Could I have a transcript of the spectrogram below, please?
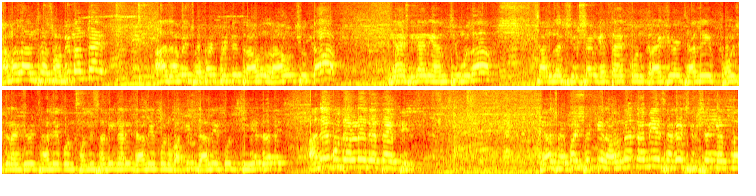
आम्हाला आमचा स्वाभिमान नाही. आज आम्ही झोपटपट्टीत राहून राहून सुद्धा या ठिकाणी आमची मुलं चांगलं शिक्षण घेत आहेत कोण ग्रॅज्युएट झाले पोस्ट ग्रॅज्युएट झाले कोण पोलीस अधिकारी झाले कोण वकील झाले कोण सी ए झाले अनेक उदाहरणं देता येतील या झोपडपट्टी राहूनच आम्ही हे सगळं शिक्षण घेतलं.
